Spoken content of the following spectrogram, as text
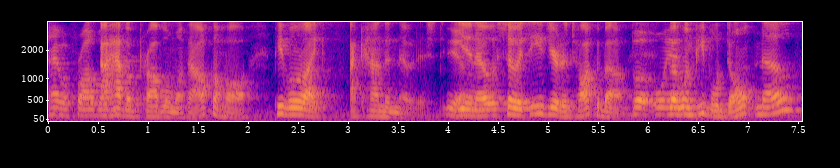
I have a problem. I have a problem with alcohol, people are like, I kind of noticed. Yeah. You know, so it's easier to talk about. But when, But when people don't know,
